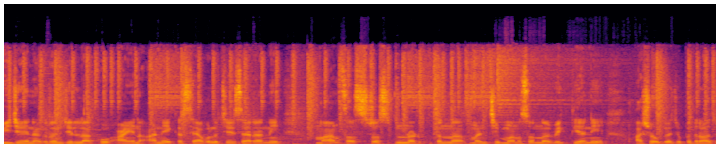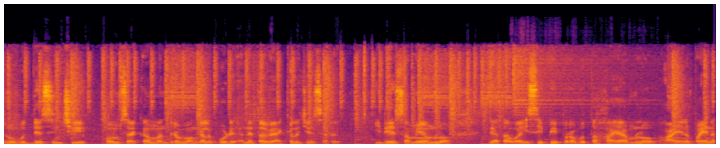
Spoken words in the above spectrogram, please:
విజయనగరం జిల్లాకు ఆయన అనేక సేవలు చేశారని మాన్సస్ ట్రస్ట్ నడుపుతున్న మంచి మనసున్న వ్యక్తి అని అశోక్ గజపతిరాజును ఉద్దేశించి హోంశాఖ మంత్రి వంగలపూడి అనిత వ్యాఖ్యలు చేశారు. ఇదే సమయంలో గత వైసీపీ ప్రభుత్వ హయాంలో ఆయన పైన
